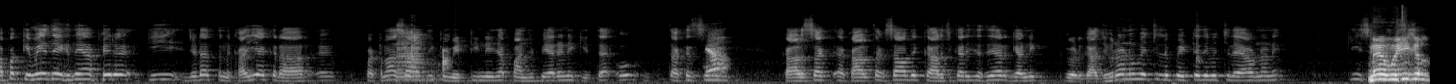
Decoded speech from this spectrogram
ਆਪਾਂ ਕਿਵੇਂ ਦੇਖਦੇ ਹਾਂ ਫਿਰ ਕਿ ਜਿਹੜਾ ਤਨਖਾਹੀਆ ਕਰਾਰ ਪਟਨਾ ਸਾਹਿਬ ਦੀ ਕਮੇਟੀ ਨੇ ਜਾਂ ਪੰਜ ਪਿਆਰੇ ਨੇ ਕੀਤਾ, ਉਹ ਤਖਤ ਸ੍ਰੀ ਖਾਲਸਾ ਅਕਾਲ ਤਖਤ ਸਾਹਿਬ ਦੇ ਕਾਰਜਕਾਰੀ ਜਥੇਦਾਰ ਗਿਆਨੀ ਗੁਰਗੱਜ ਹੋਰਾਂ ਨੂੰ ਵਿੱਚ ਲਪੇਟੇ ਦੇ ਵਿੱਚ ਲਿਆ ਉਹਨਾਂ ਨੇ। ਕੀ ਮੈਂ ਉਹੀ ਗੱਲ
